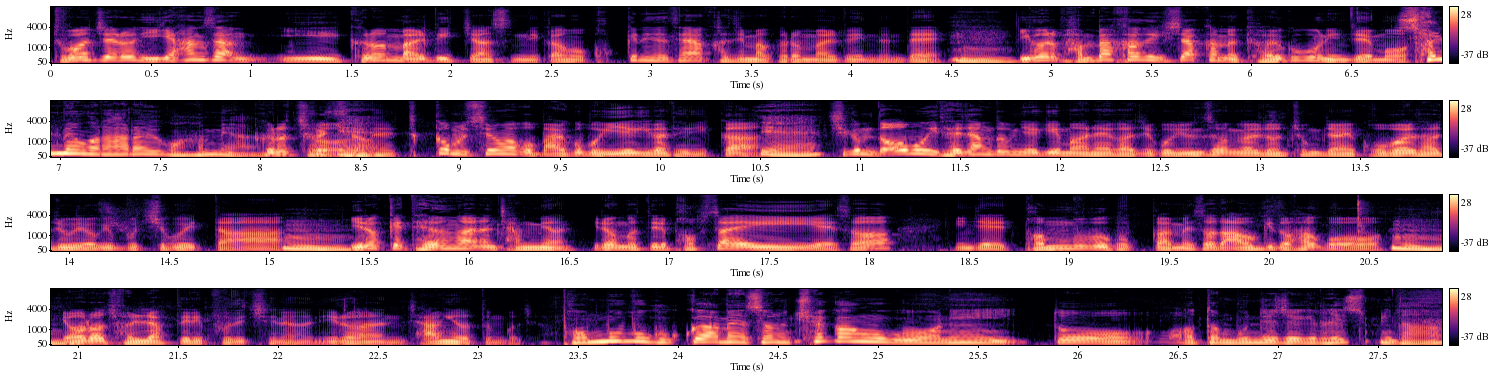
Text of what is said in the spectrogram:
두 번째로는 이게 항상 이 그런 말도 있지 않습니까? 뭐 코끼리는 생각하지 마 그런 말도 있는데 음. 이걸 반박하기 시작하면 결국은 이제 뭐 설명을 하려고 하면 그렇죠. 그렇죠. 네, 특검을 수용하고 말고 뭐 이 얘기가 되니까 예. 지금 너무 이 대장동 얘기만 해가지고 윤석열 전 총장의 고발 사주 의혹이 묻히고 있다. 음. 이렇게 대응하는 장면 이런 것들이 법사위에서 이제 법무부 국감에서 나오기도 하고 음. 여러 전략들이 부딪히는 이러한 장이었던 거죠. 법무부 국감에서는 최강욱 의원이 또 어떤 문제 제기를 했습니다.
